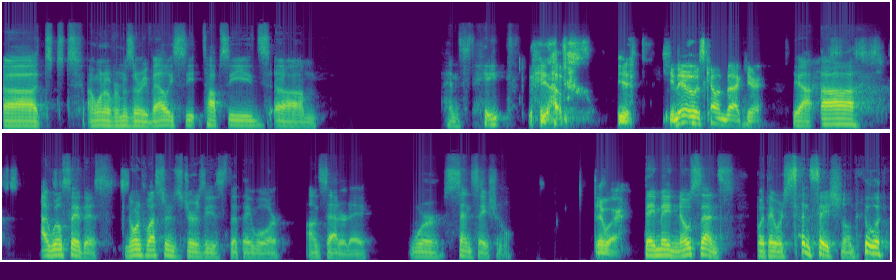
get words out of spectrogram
Uh, t- t- t- I went over Missouri Valley se- top seeds. Um, Penn State. yeah you, you knew it was coming back here Yeah. Uh, I will say this Northwestern's jerseys that they wore on Saturday were sensational. they were They made no sense, but they were sensational. They look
